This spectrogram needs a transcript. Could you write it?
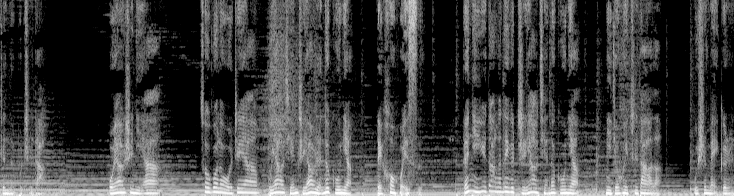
真的不知道。我要是你啊，错过了我这样不要钱只要人的姑娘，得后悔死。等你遇到了那个只要钱的姑娘，你就会知道了，不是每个人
